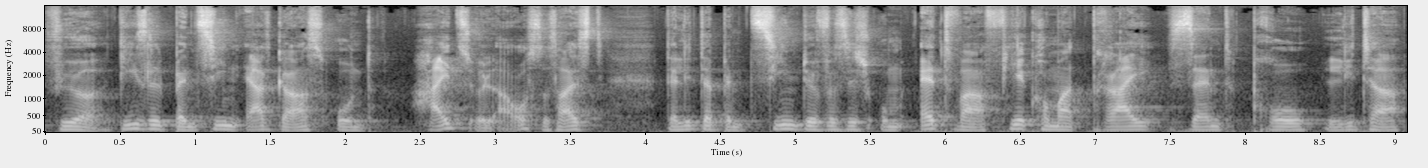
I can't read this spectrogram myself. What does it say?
für Diesel, Benzin, Erdgas und Heizöl aus. Das heißt, der Liter Benzin dürfe sich um etwa 4,3 Cent pro Liter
